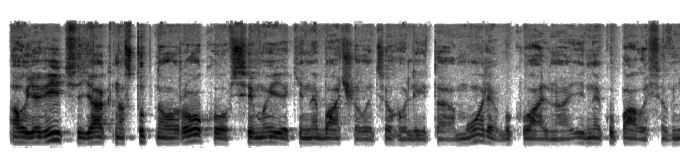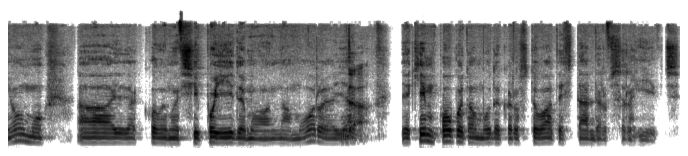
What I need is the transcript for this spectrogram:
А уявіть, як наступного року всі ми, які не бачили цього літа моря буквально і не купалися в ньому, а, як коли ми всі поїдемо на море, як, Да. яким попитом буде користуватись табір в Сергіївці?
